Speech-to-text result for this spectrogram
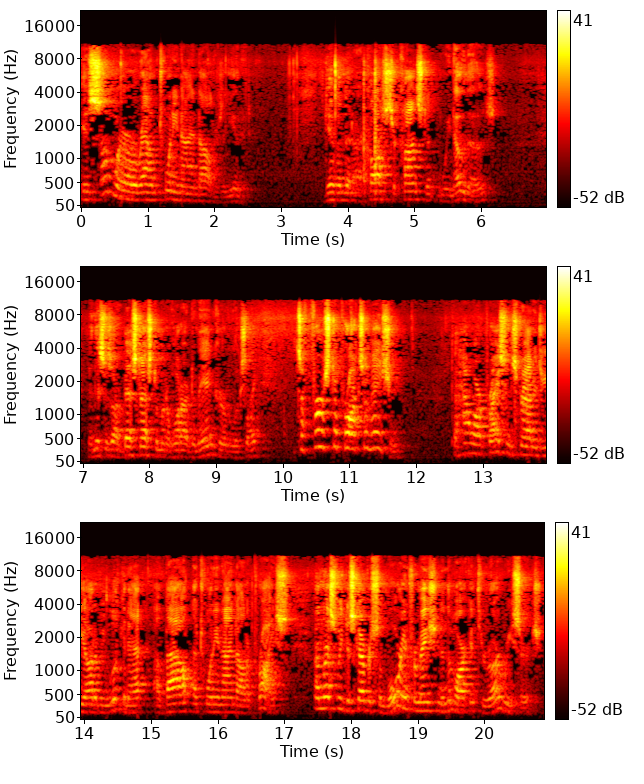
is somewhere around $29 a unit. Given that our costs are constant, and we know those, and this is our best estimate of what our demand curve looks like, it's a first approximation to how our pricing strategy ought to be looking at about a $29 price unless we discover some more information in the market through our research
